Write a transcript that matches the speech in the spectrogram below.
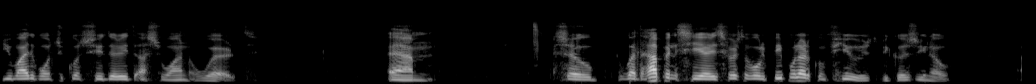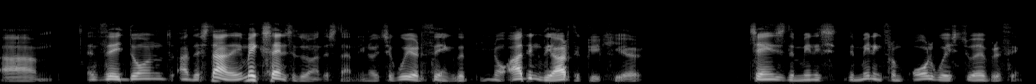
you might want to consider it as one word. Um, so what happens here is first of all people are confused because you know um, they don't understand. It makes sense they don't understand. You know it's a weird thing that you know adding the article here changes the meaning the meaning from always to everything.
